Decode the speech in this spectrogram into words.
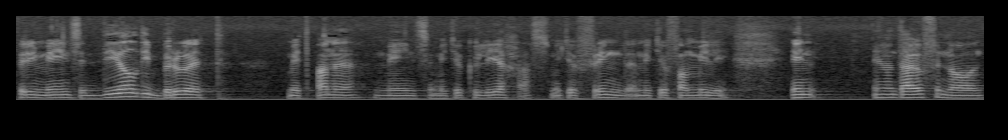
vir die mense, deel die brood met ander mense, met jou kollegas, met jou vriende, met jou familie. En en onthou vanaand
